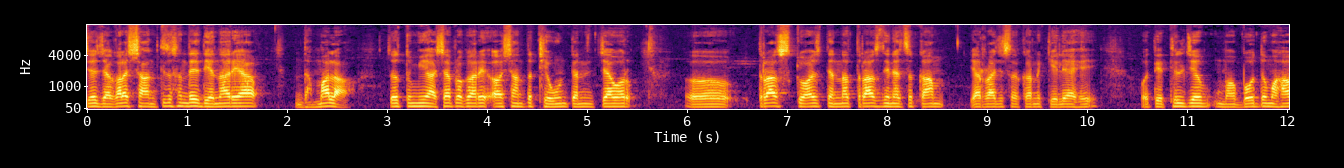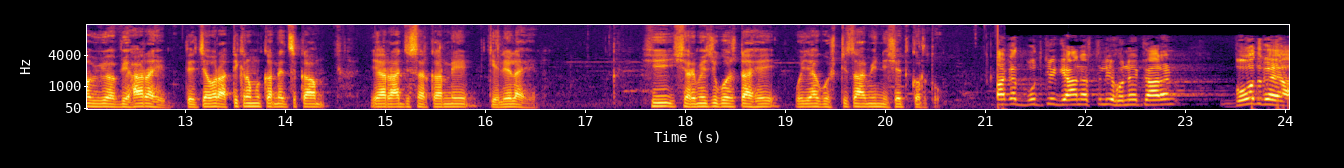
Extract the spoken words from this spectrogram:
ज्या जगाला शांतीचा संदेश देणाऱ्या धम्माला जर तुम्ही अशा प्रकारे अशांत ठेवून त्यांच्यावर त्रास किंवा त्यांना त्रास देण्याचं काम या राज्य सरकारने केले आहे व तेथील जे म बौद्ध महाविहार आहे त्याच्यावर अतिक्रमण करण्याचं काम या राज्य सरकारने केलेलं आहे. ही शर्मेची गोष्ट आहे व या गोष्टीचा आम्ही निषेध करतो. ताकत बुद्ध की ज्ञान स्थली होने कारण बोध गया।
